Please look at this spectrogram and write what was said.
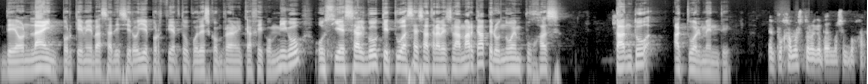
de online porque me vas a decir, oye, por cierto, puedes comprar el café conmigo, o si es algo que tú haces a través de la marca, pero no empujas tanto actualmente. Empujamos todo lo que podemos empujar.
